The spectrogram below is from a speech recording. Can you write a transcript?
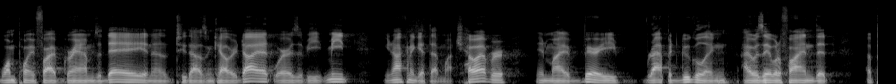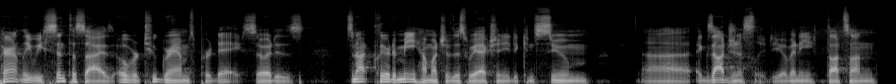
1.5 grams a day in a 2,000 calorie diet. Whereas if you eat meat, You're not going to get that much. However, in my very rapid Googling, I was able to find that apparently we synthesize over two grams per day. So it is, it's not clear to me how much of this we actually need to consume uh, exogenously. Do you have any thoughts on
